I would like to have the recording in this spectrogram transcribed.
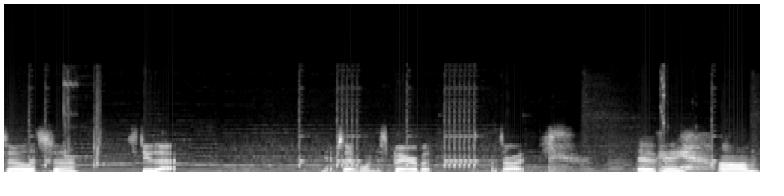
So let's uh let's do that. Actually I have one to spare, but that's alright. Okay. Um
